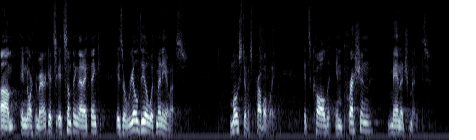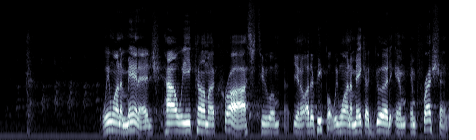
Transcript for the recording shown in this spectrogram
um, in North America. It's, it's something that I think is a real deal with many of us, most of us probably. It's called impression management. we want to manage how we come across to um, you know, other people. We want to make a good Im- impression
